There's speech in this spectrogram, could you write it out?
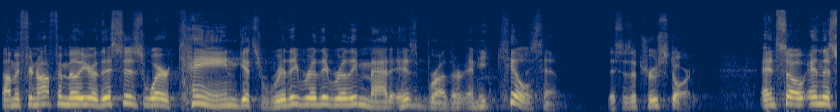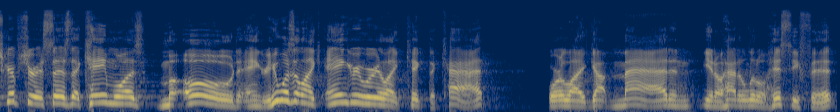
Um, if you're not familiar, this is where Cain gets really, really, really mad at his brother and he kills him. This is a true story. And so in the scripture, it says that Cain was ma'od angry. He wasn't like angry where he like kicked the cat or like got mad and, you know, had a little hissy fit.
